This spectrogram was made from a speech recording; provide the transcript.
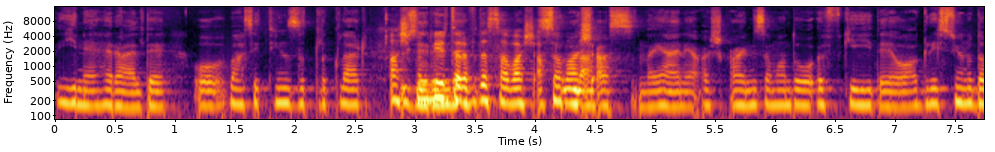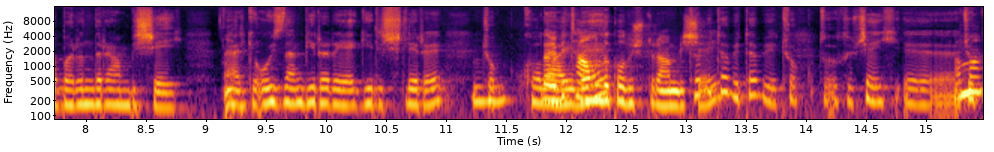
yine herhalde o bahsettiğin zıtlıklar Aşkın bir üzerinde- tarafı da savaş aslında. Savaş aslında yani aşk aynı zamanda o öfkeyi de o agresyonu da barındıran bir şey. Belki o yüzden bir araya gelişleri çok kolay Böyle bir tamlık ve... oluşturan bir şey. Tabii tabii tabii çok şey e, Ama- çok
